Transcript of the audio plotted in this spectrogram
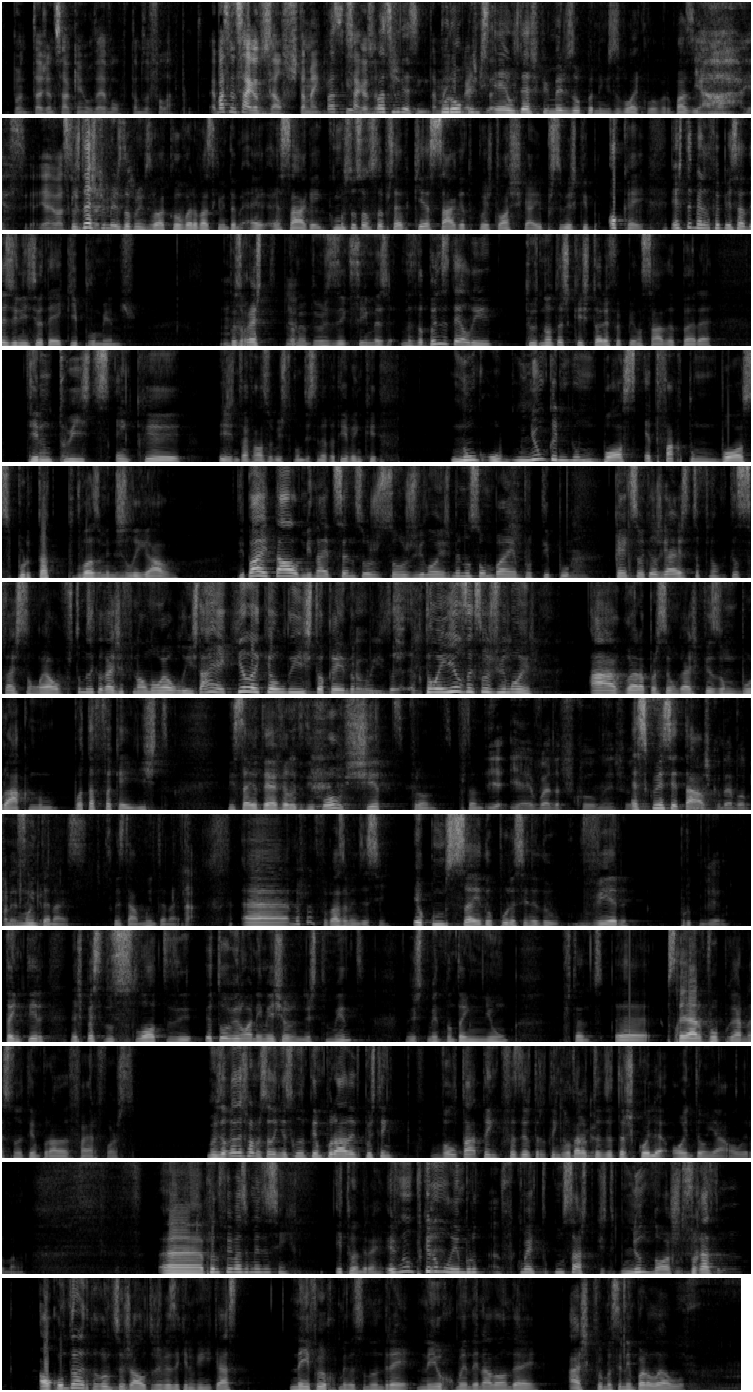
Pronto, a gente sabe quem é o Devil, estamos a falar. Pronto. É basicamente saga dos elfos também. Basicamente, basicamente é assim: Também por openings, é os 10 primeiros openings do Black Clover, basicamente. Yeah, yes, yeah, Os basicamente 10 primeiros openings do Black Clover é basicamente a, a saga e começou só se percebe que é a saga depois de lá chegar e percebes que tipo, ok, esta merda foi pensada desde o início até aqui pelo menos. Pois o resto Yeah. também podemos dizer que sim, mas, mas pelo menos até ali tu notas que a história foi pensada para ter um twist em que, e a gente vai falar sobre isto do ponto de vista narrativo, em que nun- o- nunca nenhum boss é de facto um boss porque está tudo mais ou menos ligado. Tipo, ah e tal, Midnight Sun são os, são os vilões, mas não são bem, porque tipo, Não. quem é que são aqueles gajos? Então, afinal, aqueles gajos são elfos. Então, mas aquele gajo afinal não é o listo. Ah, é aquele é que é o listo, ok. Então, É então é eles é que são os vilões. Ah, agora apareceu um gajo que fez um buraco no. What the fuck é isto? E saiu o Devil e tipo, oh shit. Pronto. Portanto, Yeah, yeah, é bué da cool, man. a sequência está muito incrível. nice. A sequência está muito nice. Tá. Ah, mas pronto, foi mais ou menos assim. Eu comecei do pura cena do ver, Ver. tenho que ter a espécie do slot de eu estou a ver um animation neste momento, neste momento não tenho nenhum, portanto, ah, se calhar vou pegar na segunda temporada de Fire Force. Mas de qualquer forma, só tenho a segunda temporada e depois tenho que voltar, tenho que fazer outra, tenho que voltar a manga. fazer outra escolha, ou então, já, ao ler o manga. Ah, pronto, foi ou menos assim. E tu, André? Eu não, porque eu não me lembro de como é que tu começaste, porque tipo, nenhum de nós, por acaso, ao contrário do que aconteceu já outras vezes aqui no KinkyCast, nem foi a recomendação do André, nem eu recomendei nada ao André. Acho que foi uma cena em paralelo.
